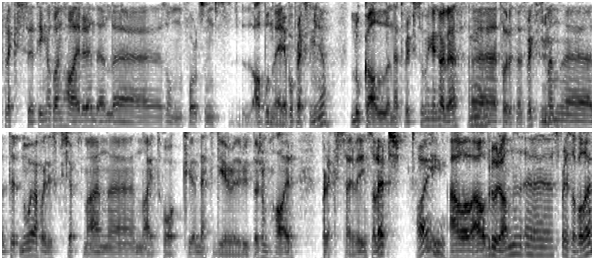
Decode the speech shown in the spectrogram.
Plex-ting. At han har en del eh, sånne folk som abonnerer på Plexen min. ja. Lokal-Netflix, som vi kan kalle det. Eh, Torrent Netflix. Men eh, til, nå har jeg faktisk kjøpt meg en eh, Nighthawk Netgear-ruter som har Plex-server installert. Oi. Jeg og, jeg og brorene eh, spleisa på det,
